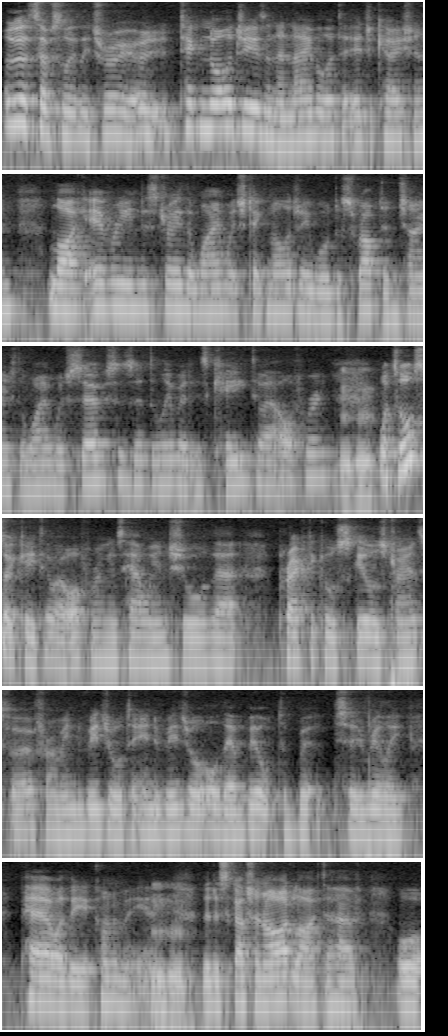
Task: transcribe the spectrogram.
That's absolutely true. Uh, technology is an enabler to education. Like every industry, the way in which technology will disrupt and change the way in which services are delivered is key to our offering. Mm-hmm. What's also key to our offering is how we ensure that practical skills transfer from individual to individual or they're built to, to really power the economy. And Mhm. the discussion I'd like to have or,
